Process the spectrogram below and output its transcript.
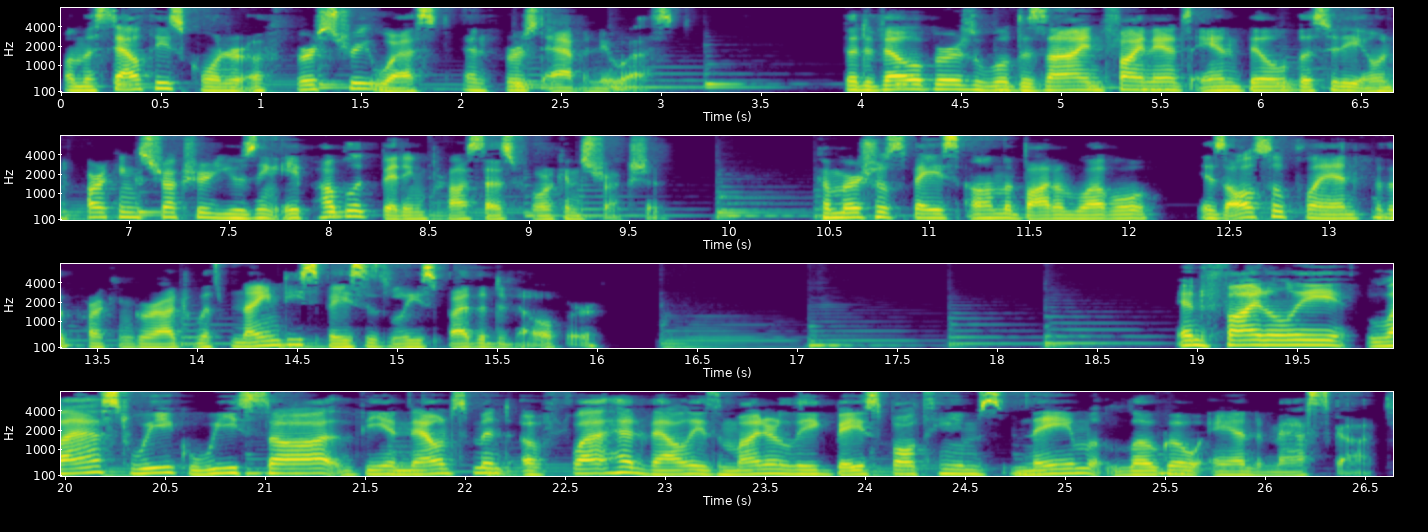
on the southeast corner of 1st Street West and 1st Avenue West. The developers will design, finance, and build the city owned parking structure using a public bidding process for construction. Commercial space on the bottom level is also planned for the parking garage with 90 spaces leased by the developer. And finally, last week we saw the announcement of Flathead Valley's minor league baseball team's name, logo, and mascot.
